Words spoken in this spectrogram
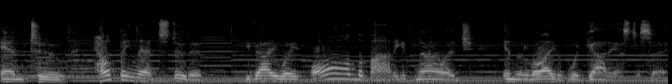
and to helping that student evaluate all the body of knowledge in the light of what God has to say.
